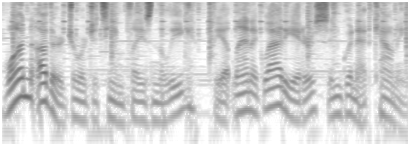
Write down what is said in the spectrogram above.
One other Georgia team plays in the league, the Atlanta Gladiators in Gwinnett County.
